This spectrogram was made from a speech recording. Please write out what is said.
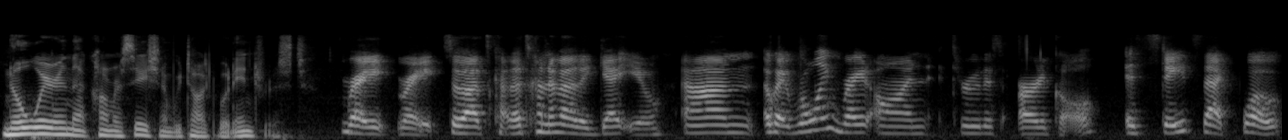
Nowhere in that conversation have we talked about interest. Right, right. So that's that's kind of how they get you. Um, okay, rolling right on through this article, it states that quote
